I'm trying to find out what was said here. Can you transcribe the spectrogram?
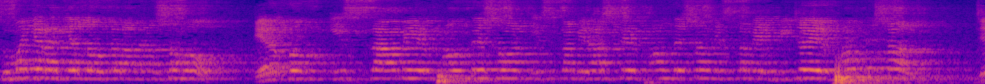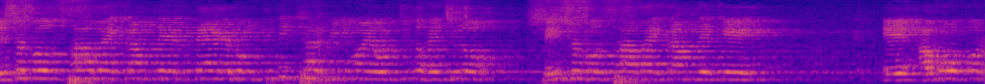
সুমাইয়া তাআলা সহ এরকম ইসলামের ফাউন্ডেশন ইসলামী রাষ্ট্রের ফাউন্ডেশন ইসলামের বিজয়ের ফাউন্ডেশন যে সকল ত্যাগ এবং তিতিক্ষার বিনিময়ে অর্জিত হয়েছিল, সেই সকল আবু বকর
